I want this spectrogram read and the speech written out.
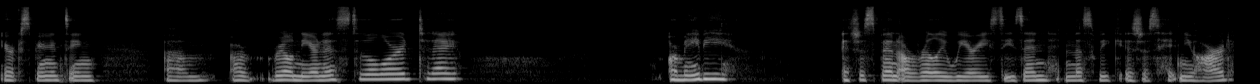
you're experiencing um, a real nearness to the Lord today. Or maybe it's just been a really weary season and this week is just hitting you hard.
